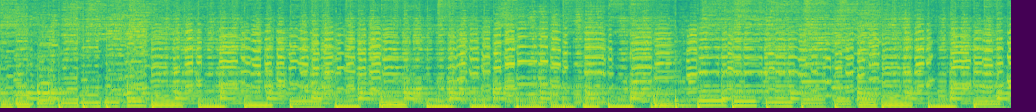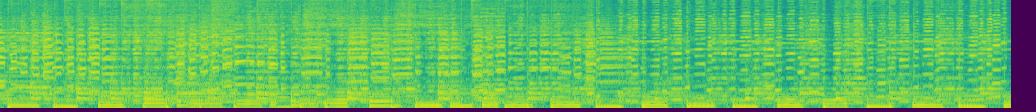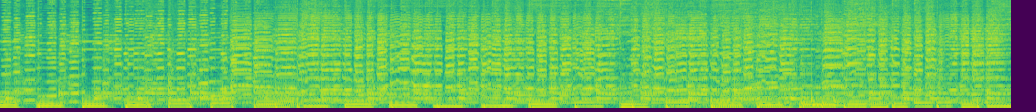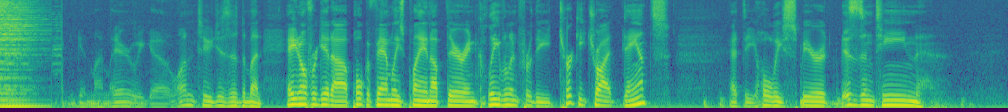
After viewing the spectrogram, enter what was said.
The button. Hey, don't forget, uh, Polka Family's playing up there in Cleveland for the Turkey Trot Dance at the Holy Spirit Byzantine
